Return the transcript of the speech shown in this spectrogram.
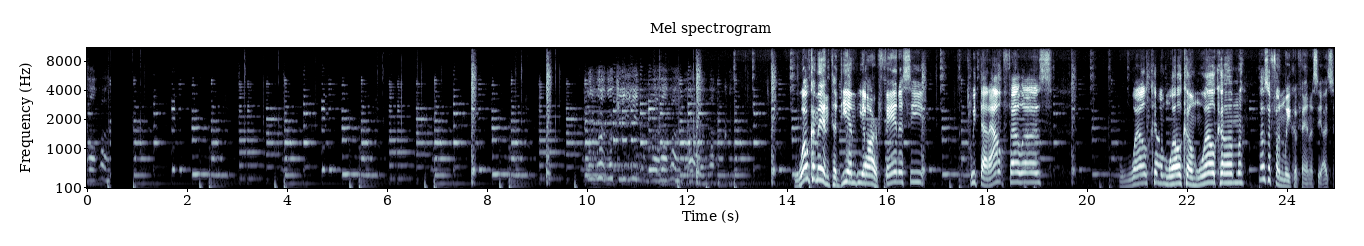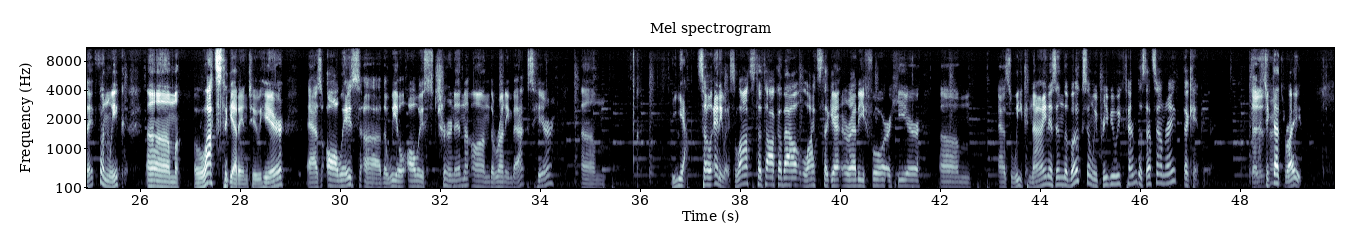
Welcome in to DNVR Fantasy. Tweet that out, fellas. Welcome, welcome, welcome. That was a fun week of fantasy, I'd say. Fun week. Um, lots to get into here. As always, uh, the wheel always churning on the running backs here. Um, yeah. So, anyways, lots to talk about, lots to get ready for here. Um, as week nine is in the books and we preview week 10. Does that sound right? That can't be right. That I think right. that's right.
